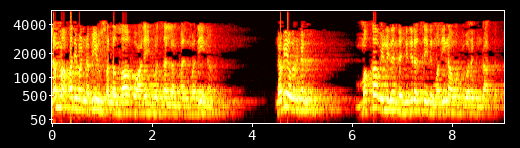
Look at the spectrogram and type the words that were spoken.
லம்மா பதிமன் நபி சல்லாஹு அலை வசல்லம் அல் மதீனா நபி அவர்கள் மக்காவில் இருந்த ஹிஜரத் செய்து மதீனாவுக்கு வருகின்றார்கள்.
